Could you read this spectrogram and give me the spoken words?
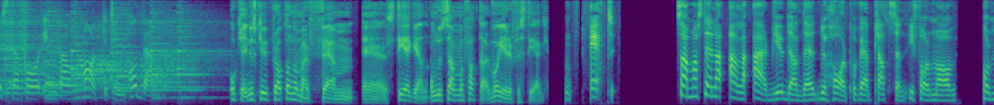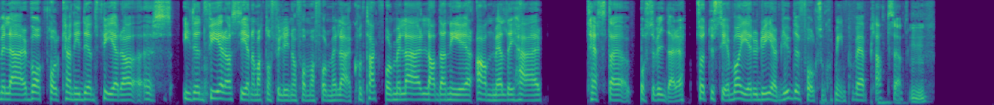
lyssnar på Inbound Marketing-podden. Okej, nu ska vi prata om de här fem eh, stegen. Om du sammanfattar, vad är det för steg? 1. Sammanställa alla erbjudanden du har på webbplatsen i form av formulär, vad folk kan identifiera, eh, identifieras genom att de fyller i någon form av formulär. Kontaktformulär, ladda ner, anmäl dig här, testa och så vidare. Så att du ser vad är det du erbjuder folk som kommer in på webbplatsen. Mm.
